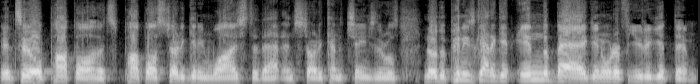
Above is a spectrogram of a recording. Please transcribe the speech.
Until Papa, that's Papa started getting wise to that and started kind of changing the rules. No, the pennies got to get in the bag in order for you to get them.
